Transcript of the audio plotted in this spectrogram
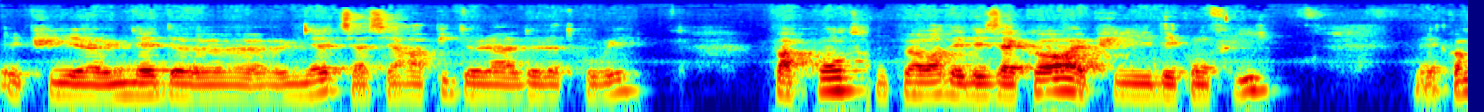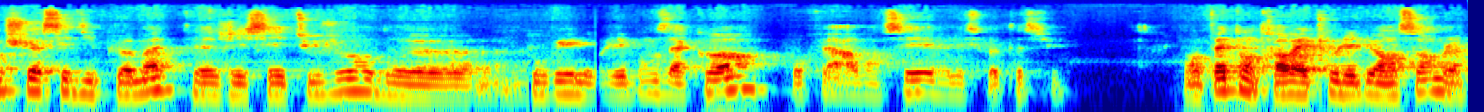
et puis euh, une aide, euh, une aide, c'est assez rapide de la, de la trouver. Par contre, on peut avoir des désaccords et puis des conflits. Mais comme je suis assez diplomate, j'essaie toujours de trouver les bons accords pour faire avancer l'exploitation. En fait, on travaille tous les deux ensemble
